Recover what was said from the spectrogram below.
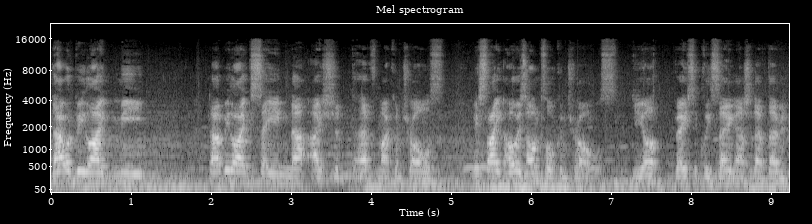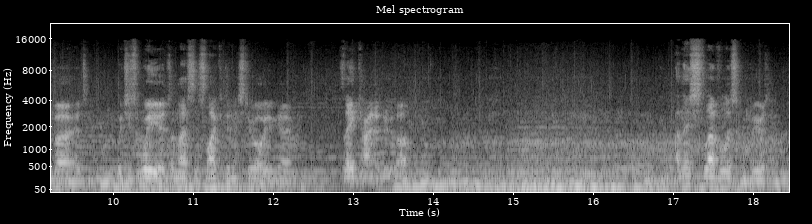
That would be like me... That would be like saying that I should have my controls... It's like horizontal controls. You're basically saying I should have them inverted. Which is weird, unless it's like a Dynasty Warrior game. They kind of do that. And this level is confusing.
